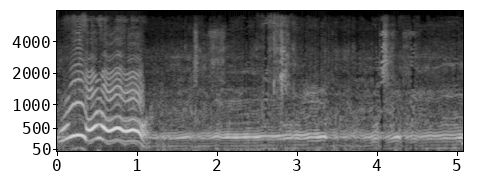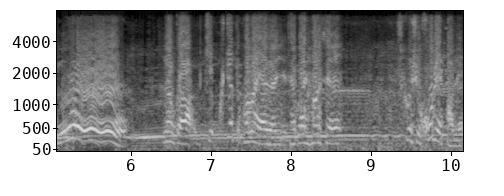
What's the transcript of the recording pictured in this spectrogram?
おおおおおおおおおおなんか、ちちょっと来ない間に高山線、少し掘れたね。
